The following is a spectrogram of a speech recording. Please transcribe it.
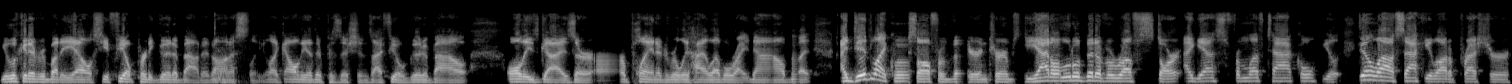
you look at everybody else, you feel pretty good about it, honestly. Like all the other positions, I feel good about. All these guys are are playing at a really high level right now. But I did like what I saw from there in terms. He had a little bit of a rough start, I guess, from left tackle. He didn't allow Saki a lot of pressure,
